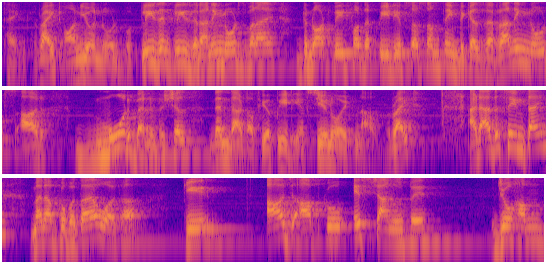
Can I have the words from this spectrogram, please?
thing right on your notebook please and please running notes बनाएँ do not wait for the pdfs or something because the running notes are more beneficial than that of your pdfs you know it now right and at the same time मैंने आपको बताया हुआ था कि आज आपको इस चैनल पे जो हम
